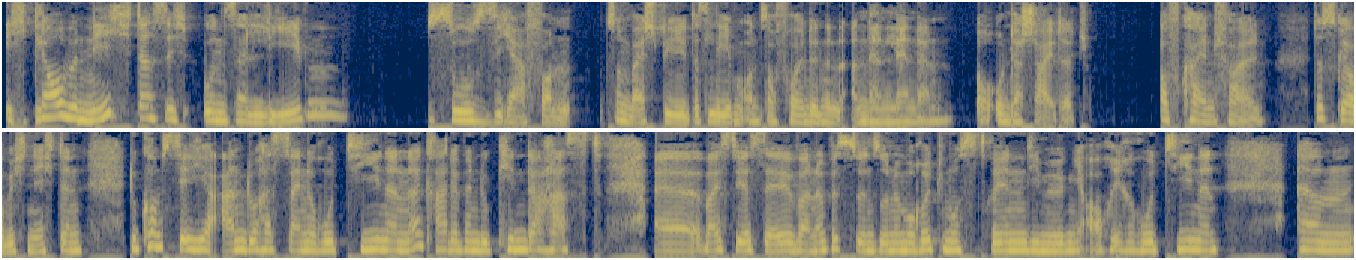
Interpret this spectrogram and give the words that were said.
Ich glaube nicht, dass sich unser Leben so sehr von zum Beispiel das Leben unserer Freundinnen in anderen Ländern unterscheidet. Auf keinen Fall. Das glaube ich nicht, denn du kommst ja hier an, du hast deine Routine, ne? gerade wenn du Kinder hast, äh, weißt du ja selber, ne? bist du in so einem Rhythmus drin, die mögen ja auch ihre Routinen. Ähm,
